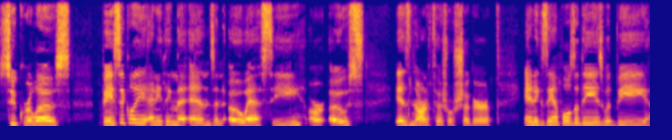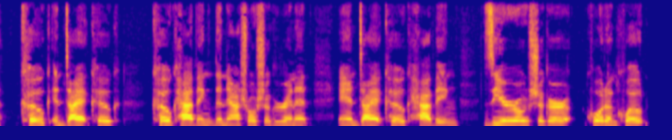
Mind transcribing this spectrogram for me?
sucralose. Basically, anything that ends in OSE or OS is an artificial sugar. And examples of these would be Coke and Diet Coke, Coke having the natural sugar in it, and Diet Coke having zero sugar, quote unquote,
